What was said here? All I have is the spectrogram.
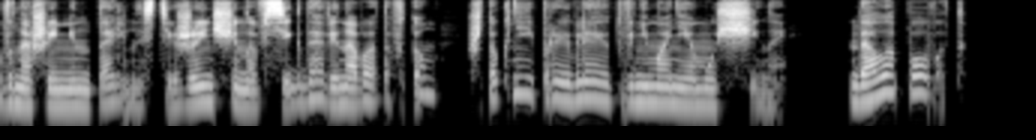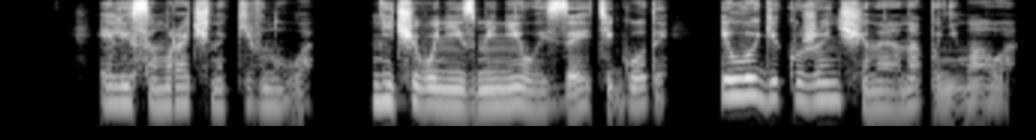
В нашей ментальности женщина всегда виновата в том, что к ней проявляют внимание мужчины. Дала повод. Элиса мрачно кивнула. Ничего не изменилось за эти годы, и логику женщины она понимала.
